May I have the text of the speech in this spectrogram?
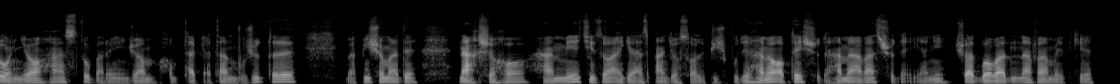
دنیا هست و برای اینجا هم خب طبیعتا وجود داره و پیش اومده. نقشه ها همه چیزها اگه از 50 سال پیش بوده همه update شده همه عوض شده. یعنی شاید باور نفرمایید که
